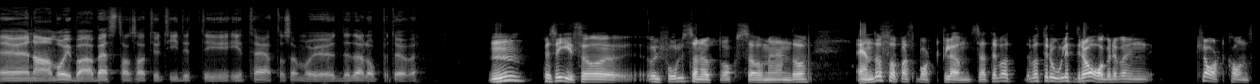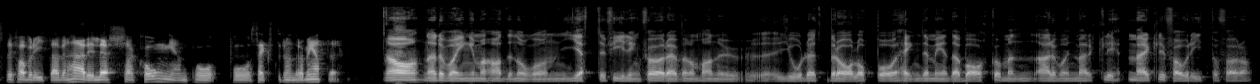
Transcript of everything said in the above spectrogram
eh, nej, han var ju bara bäst. Han satt ju tidigt i, i tät och sen var ju det där loppet över. Mm, precis, och Ulf Olsson upp också, men ändå, ändå så pass bortglömd. Så att det, var, det var ett roligt drag och det var en klart konstig favorit även här i Lesja Kongen på, på 1600 meter. Ja, nej, det var ingen man hade någon jättefeeling för, även om han nu eh, gjorde ett bra lopp och hängde med där bakom. Men nej, det var en märklig, märklig favorit på förhand.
